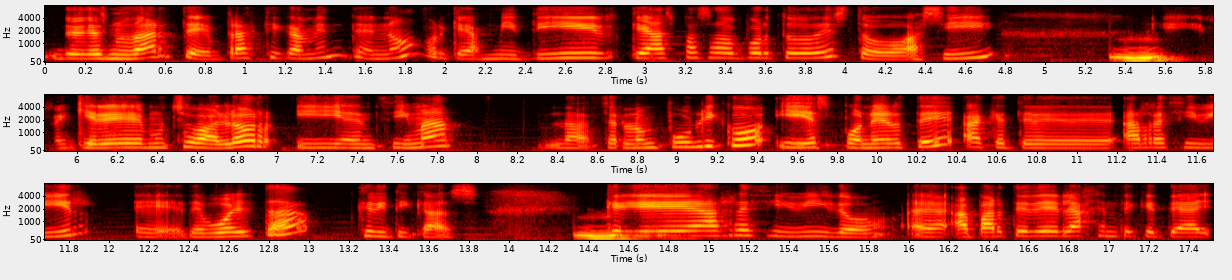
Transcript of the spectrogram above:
de desnudarte prácticamente, ¿no? Porque admitir que has pasado por todo esto así eh, requiere mucho valor y encima hacerlo en público y exponerte a que te a recibir eh, de vuelta críticas. ¿Qué has recibido? aparte de la gente que te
